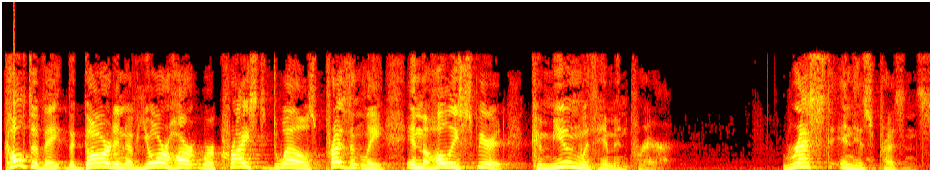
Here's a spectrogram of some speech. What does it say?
Cultivate the garden of your heart where Christ dwells presently in the Holy Spirit. Commune with Him in prayer. Rest in His presence.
